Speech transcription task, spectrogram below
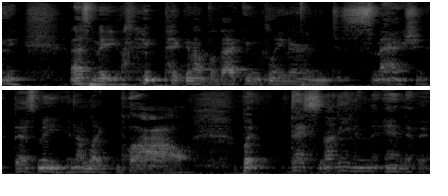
that's me. picking up a vacuum cleaner and just smashing it. That's me. And I'm like, wow. But that's not even the end of it.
